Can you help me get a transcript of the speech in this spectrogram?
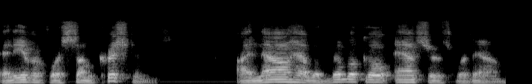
and even for some Christians. I now have a biblical answers for them.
